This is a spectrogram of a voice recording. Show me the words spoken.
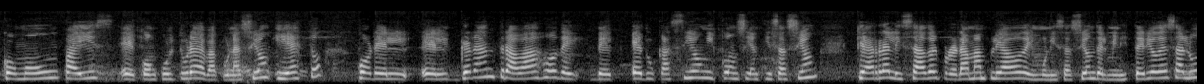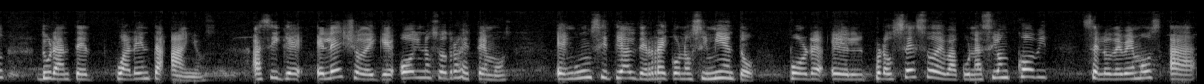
como un país eh, con cultura de vacunación y esto por el, el gran trabajo de, de educación y concientización que ha realizado el programa ampliado de inmunización del Ministerio de Salud durante 40 años. Así que el hecho de que hoy nosotros estemos en un sitial de reconocimiento por el proceso de vacunación COVID se lo debemos a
